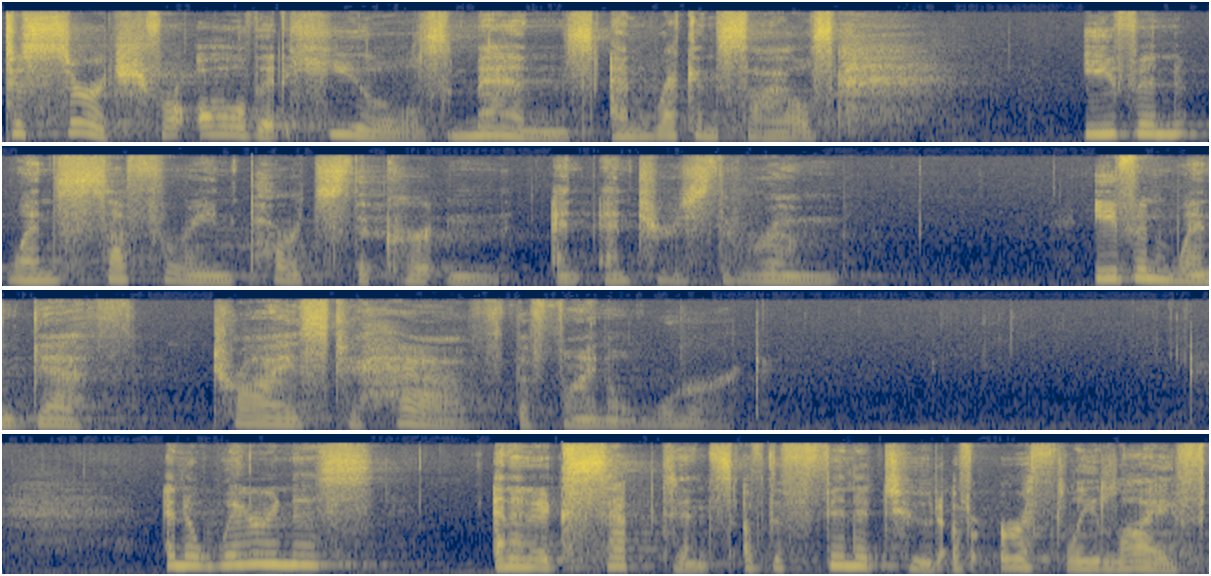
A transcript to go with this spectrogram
to search for all that heals, mends, and reconciles, even when suffering parts the curtain and enters the room, even when death tries to have the final word. An awareness and an acceptance of the finitude of earthly life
